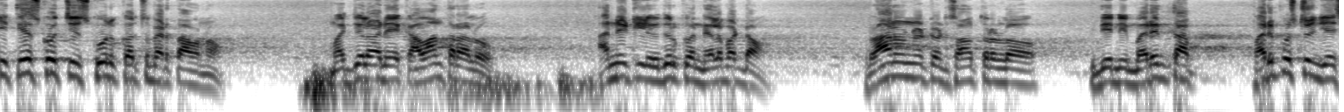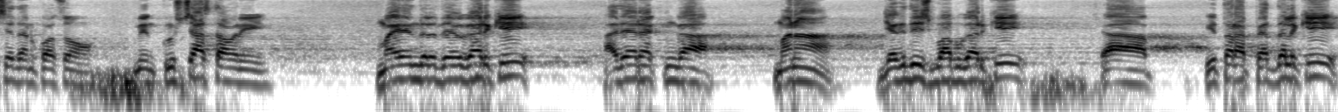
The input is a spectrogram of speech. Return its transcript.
ఈ తీసుకొచ్చి స్కూల్ ఖర్చు పెడతా ఉన్నాం. మధ్యలో అనేక అవాంతరాలు అన్నిటిని ఎదుర్కొని నిలబడ్డాం. రానున్నటువంటి సంవత్సరంలో దీన్ని మరింత పరిపుష్టం చేసేదానికోసం మేము కృషి చేస్తామని మహేంద్ర దేవ్ గారికి అదే రకంగా మన జగదీష్ బాబు గారికి ఇతర పెద్దలకి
